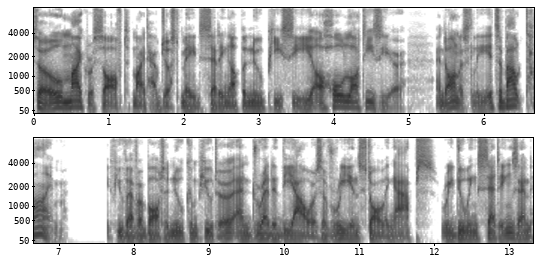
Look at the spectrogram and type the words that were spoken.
So Microsoft might have just made setting up a new PC a whole lot easier, and honestly, it's about time. If you've ever bought a new computer and dreaded the hours of reinstalling apps, redoing settings, and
